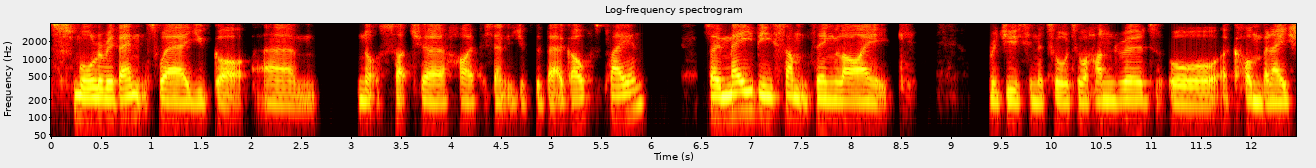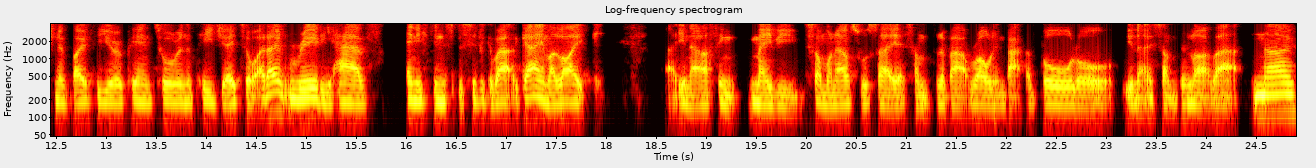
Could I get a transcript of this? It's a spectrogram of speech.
smaller events where you've got um, not such a high percentage of the better golfers playing. So maybe something like reducing the tour to 100 or a combination of both the European Tour and the PGA Tour. I don't really have anything specific about the game. I like, uh, you know, I think maybe someone else will say something about rolling back the ball or, you know, something like that. No,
